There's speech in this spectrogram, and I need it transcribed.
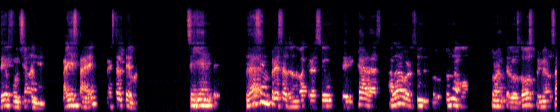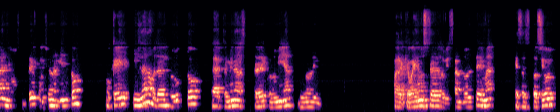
de funcionamiento. Ahí está, ¿eh? Ahí está el tema. Siguiente. Las empresas de nueva creación dedicadas a la elaboración del producto nuevo durante los dos primeros años de funcionamiento, ¿ok? Y la novedad del producto la determina la Secretaría de Economía y no de Para que vayan ustedes revisando el tema, esa situación,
